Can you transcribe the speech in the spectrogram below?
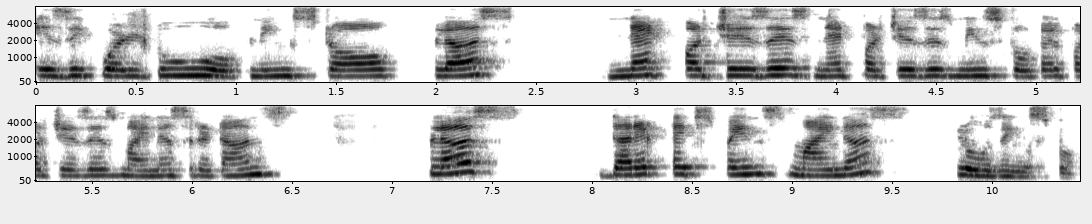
is equal to opening stock plus net purchases net purchases means total purchases minus returns plus direct expense minus closing stock.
